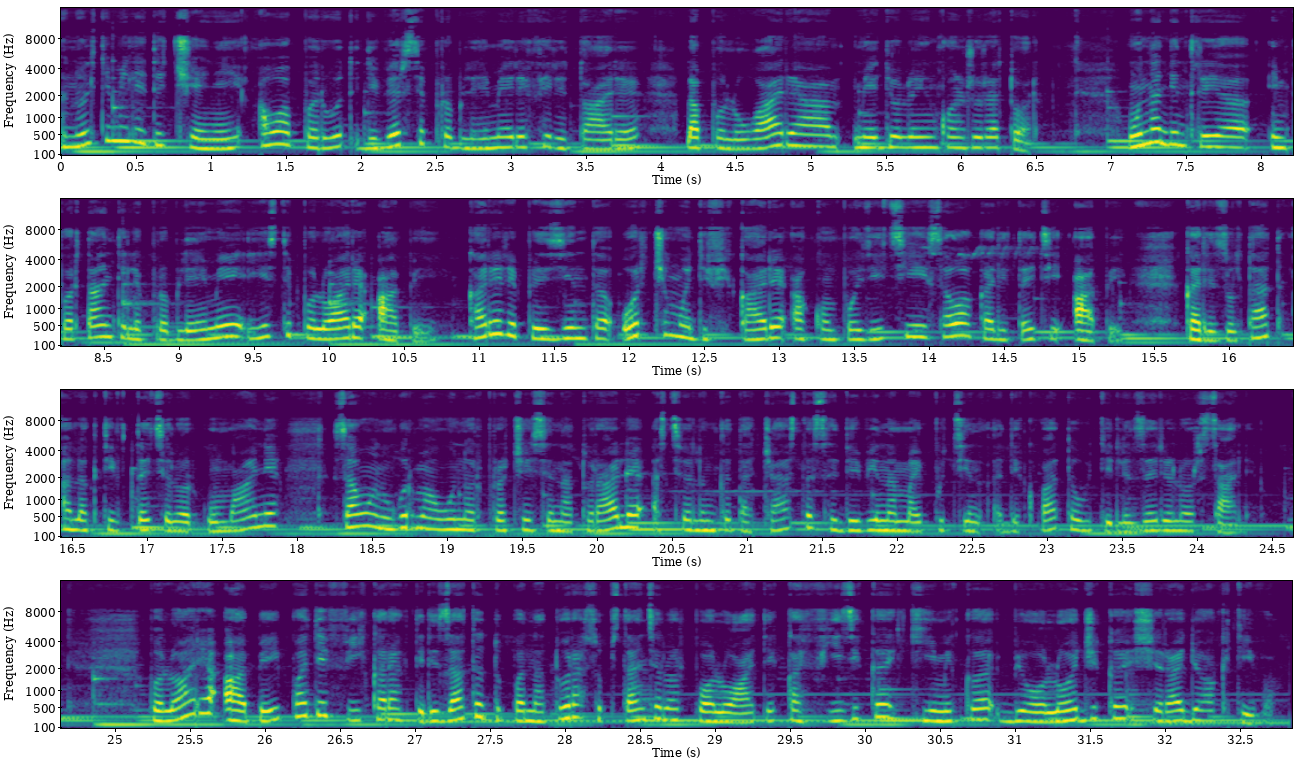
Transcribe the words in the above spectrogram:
În ultimele decenii au apărut diverse probleme referitoare la poluarea mediului înconjurător. Una dintre importantele probleme este poluarea apei, care reprezintă orice modificare a compoziției sau a calității apei, ca rezultat al activităților umane sau în urma unor procese naturale, astfel încât aceasta să devină mai puțin adecvată utilizărilor sale. Poluarea apei poate fi caracterizată după natura substanțelor poluate ca fizică, chimică, biologică și radioactivă.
